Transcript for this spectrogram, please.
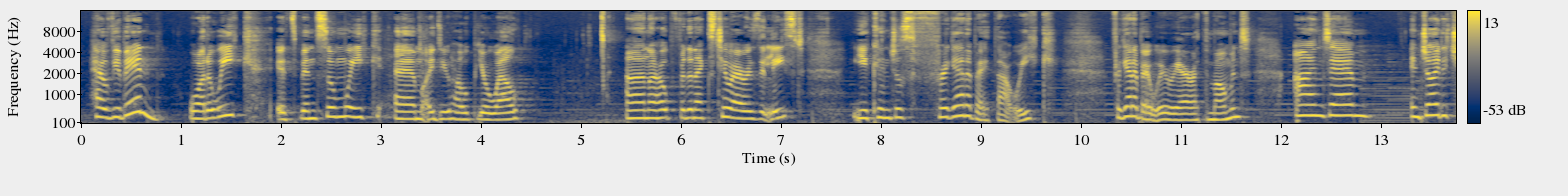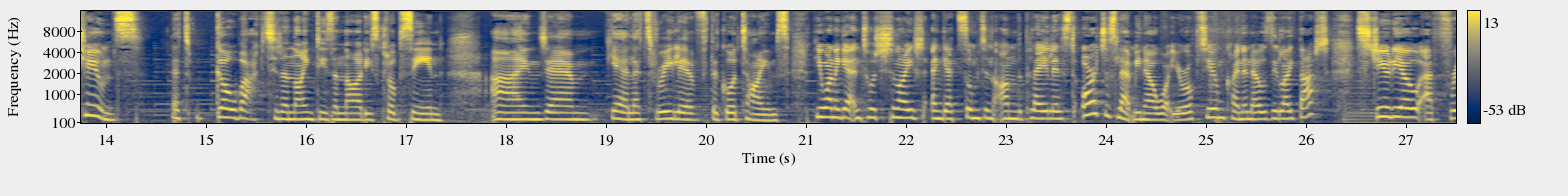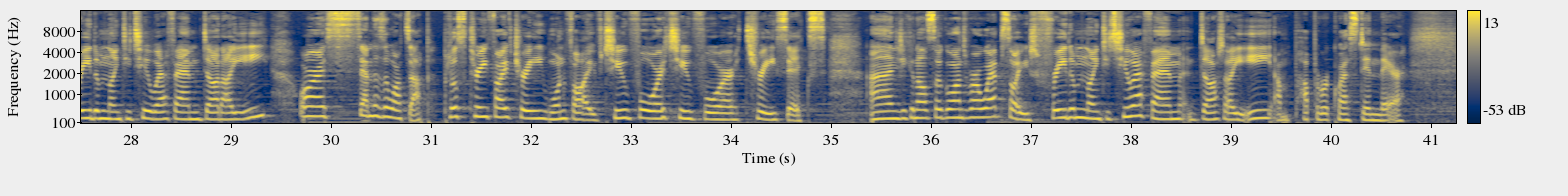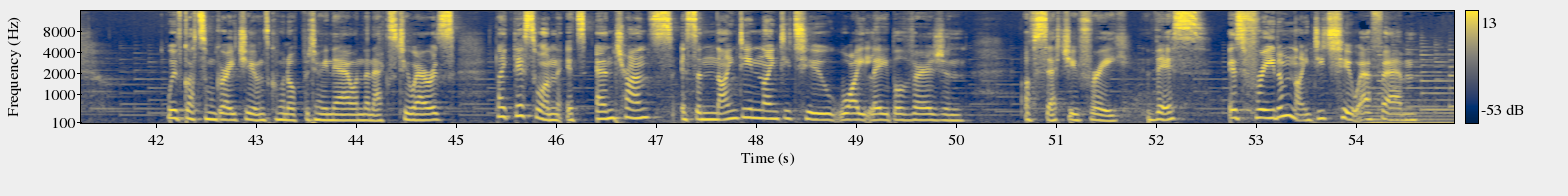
How have you been? What a week. It's been some week. Um, I do hope you're well. And I hope for the next two hours at least, you can just forget about that week. Forget about where we are at the moment and um, enjoy the tunes let's go back to the 90s and noughties club scene and um, yeah let's relive the good times. If you want to get in touch tonight and get something on the playlist or just let me know what you're up to I'm kind of nosy like that studio at freedom92fm.ie or send us a WhatsApp plus 353 15242436 and you can also go onto our website freedom92fm.ie and pop a request in there We've got some great tunes coming up between now and the next two hours. Like this one, it's N-Trance. It's a 1992 white label version of Set You Free. This is Freedom 92 FM.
